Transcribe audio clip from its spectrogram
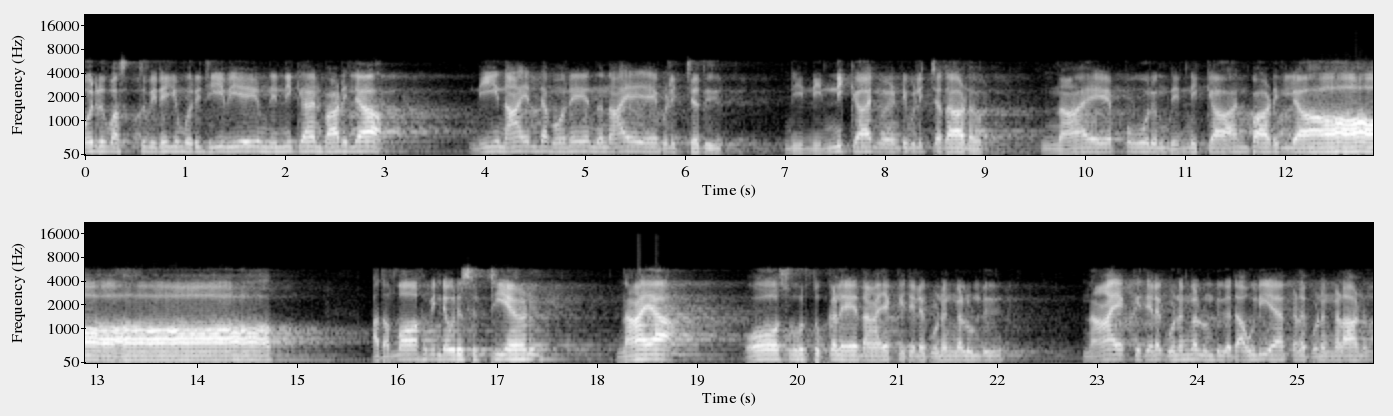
ഒരു വസ്തുവിനെയും ഒരു ജീവിയെയും നിന്ദിക്കാൻ പാടില്ല. നീ നായന്റെ മോനെ എന്ന് നായയെ വിളിച്ചത് നീ നിന്ദിക്കാൻ വേണ്ടി വിളിച്ചതാണ്. നായയെപ്പോലും നിന്ദിക്കാൻ പാടില്ല. അത് അള്ളാഹുവിന്റെ ഒരു സൃഷ്ടിയാണ് നായ ഓ സുഹൃത്തുക്കളെ നായക്ക് ചില ഗുണങ്ങളുണ്ട്. നായക്ക് ചില ഗുണങ്ങളുണ്ട്. അത് ഔലിയാക്കളെ ഗുണങ്ങളാണ്.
